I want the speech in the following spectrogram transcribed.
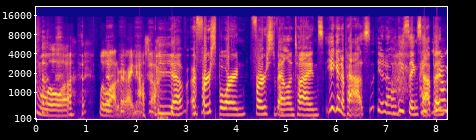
I'm a little uh, little out of it right now. So yeah, a firstborn, first Valentine's, you get a pass. You know these things happen. I, you, know,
